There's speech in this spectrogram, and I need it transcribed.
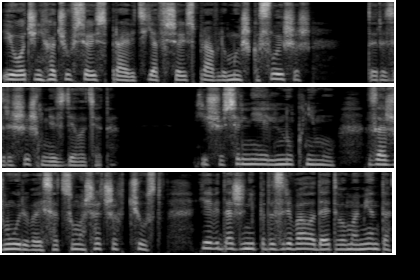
и очень хочу все исправить. Я все исправлю, мышка, слышишь? Ты разрешишь мне сделать это? Еще сильнее льну к нему, зажмуриваясь от сумасшедших чувств. Я ведь даже не подозревала до этого момента,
